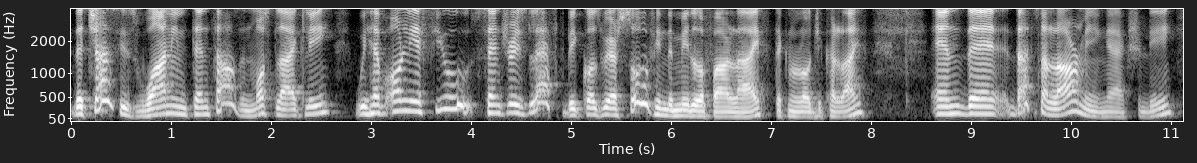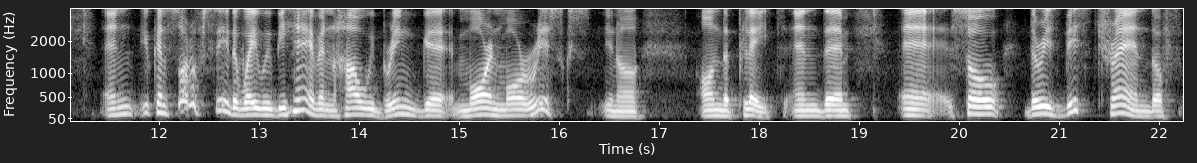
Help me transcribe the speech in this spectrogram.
the chance is one in 10,000. Most likely, we have only a few centuries left because we are sort of in the middle of our life, technological life. And uh, that's alarming, actually. And you can sort of see the way we behave and how we bring uh, more and more risks, you know, on the plate. And um, uh, so there is this trend of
